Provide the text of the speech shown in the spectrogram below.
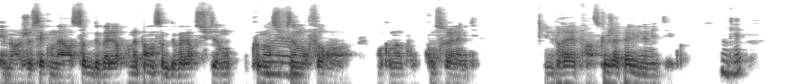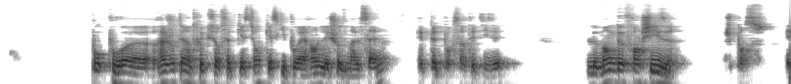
eh ben je sais qu'on a un socle de valeurs on n'a pas un socle de valeurs suffisamment commun Mm. suffisamment fort en, en commun pour construire une amitié une vraie enfin ce que j'appelle une amitié quoi Ok. Pour, pour euh, rajouter un truc sur cette question, qu'est-ce qui pourrait rendre les choses malsaines? Et peut-être pour synthétiser, le manque de franchise, je pense, est,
